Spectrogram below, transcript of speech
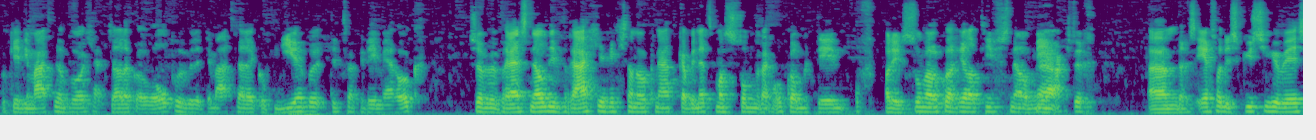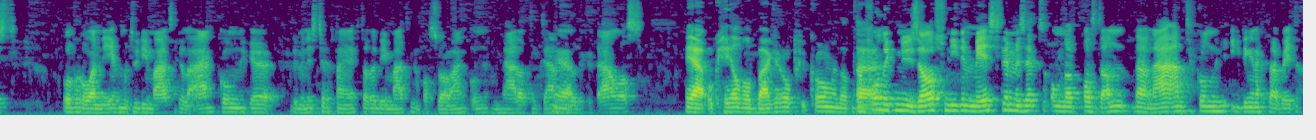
oké, die maatregel vorig jaar heeft duidelijk al geholpen, we willen die maatregel eigenlijk opnieuw hebben, dit academiejaar ook. Dus we hebben vrij snel die vraag gericht dan ook naar het kabinet, maar ze stonden daar ook wel meteen, of allee, ze stonden daar ook wel relatief snel mee Ja. achter. Ehm, er is eerst wel discussie geweest over wanneer moeten we die maatregelen aankondigen. De minister heeft dan gezegd dat hij die maatregelen pas zou aankondigen nadat het examenperiode gedaan was. Ja, ook heel veel bagger opgekomen. Dat, Dat vond ik nu zelf niet de meest slimme zet om dat pas dan daarna aan te kondigen. Ik denk dat je dat beter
